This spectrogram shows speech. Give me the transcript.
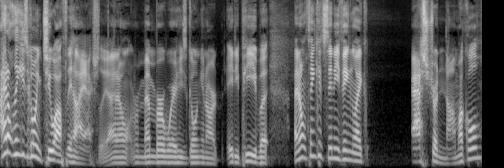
I don't think he's going too awfully high. Actually, I don't remember where he's going in our ADP, but I don't think it's anything like astronomical.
